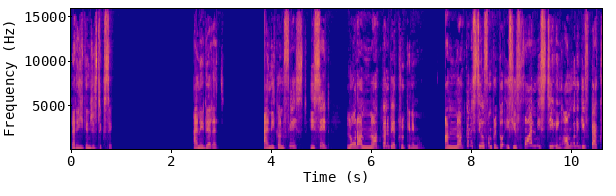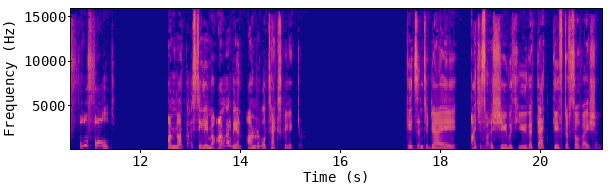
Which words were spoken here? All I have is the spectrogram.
that he can just accept. And he did it. And he confessed. He said, Lord, I'm not going to be a crook anymore. I'm not going to steal from people. If you find me stealing, I'm going to give back fourfold. I'm not going to steal anymore. I'm going to be an honorable tax collector. Kids, and today, I just want to share with you that that gift of salvation,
